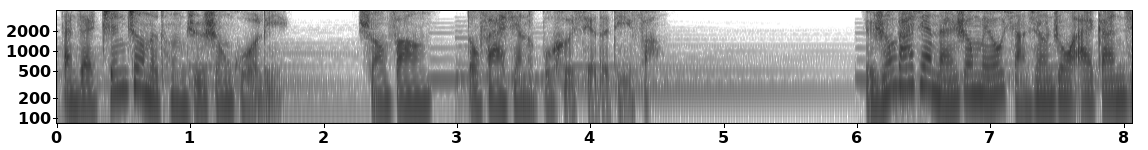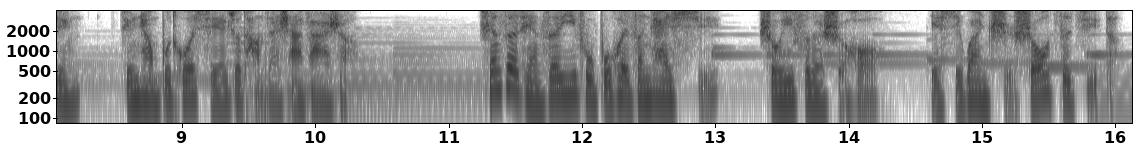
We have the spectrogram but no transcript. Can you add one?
但在真正的同居生活里，双方都发现了不和谐的地方。女生发现男生没有想象中爱干净，经常不脱鞋就躺在沙发上，深色浅色衣服不会分开洗，收衣服的时候也习惯只收自己的。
